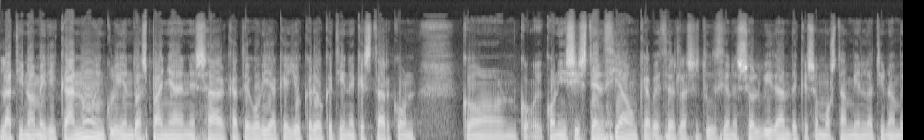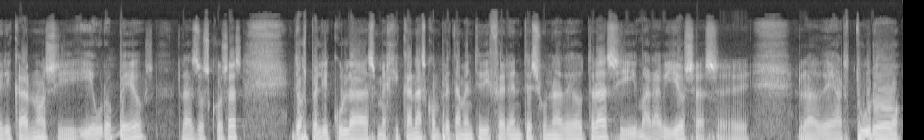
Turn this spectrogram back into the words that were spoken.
latinoamericano, incluyendo a España en esa categoría que yo creo que tiene que estar con, con, insistencia, aunque a veces las instituciones se olvidan de que somos también latinoamericanos y, europeos, las dos cosas. Dos películas mexicanas completamente diferentes una de otras y maravillosas. Eh, la de Arturo,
